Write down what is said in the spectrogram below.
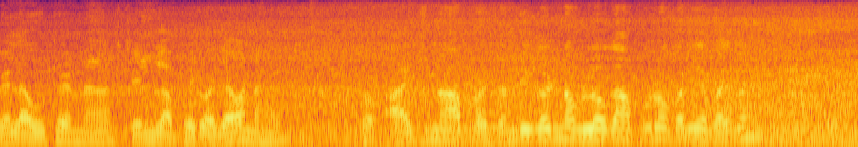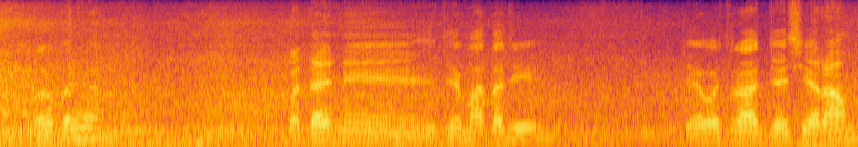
વહેલા ઉઠીને શિમલા ફેરવા જવાના છે. તો આજનો આપણો ચંદીગઢનો વ્લોગ આ પૂરો કરીએ ભાઈબંધ. બરોબર છે? બધાને જય માતાજી, જય વચરાજ, જય સિયારામ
